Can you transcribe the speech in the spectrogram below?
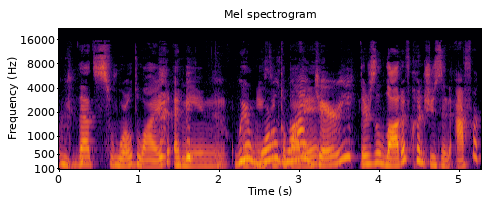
That's worldwide. I mean, We're you worldwide, it, Jerry. There's a lot of countries in Africa,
